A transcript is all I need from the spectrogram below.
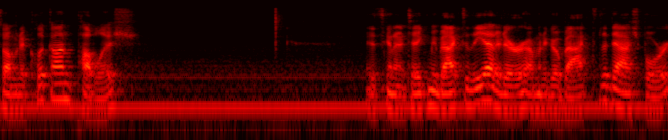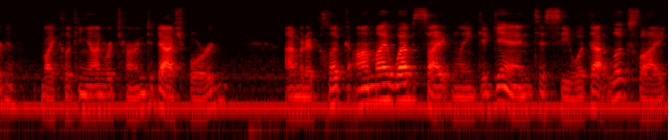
So I'm going to click on publish. It's going to take me back to the editor. I'm going to go back to the dashboard by clicking on return to dashboard. I'm going to click on my website link again to see what that looks like.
